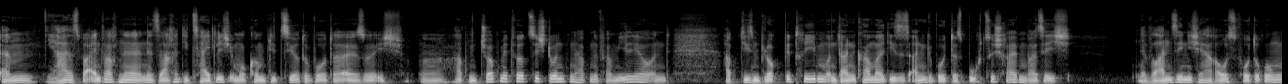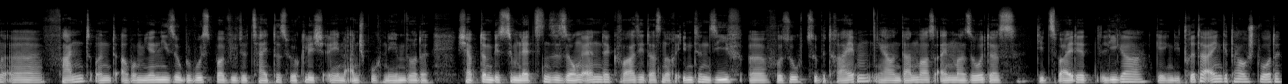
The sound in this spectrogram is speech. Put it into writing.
Hm. Ähm, ja, das war einfach eine, eine Sache, die zeitlich immer komplizierter wurde. Also ich äh, habe einen Job mit 40 Stunden, habe eine Familie und habe diesen Blog betrieben und dann kam halt dieses Angebot, das Buch zu schreiben, was ich eine wahnsinnige Herausforderung äh, fand und aber mir nie so bewusst war, wie viel Zeit das wirklich in Anspruch nehmen würde. Ich habe dann bis zum letzten Saisonende quasi das noch intensiv äh, versucht zu betreiben. Ja, und dann war es einmal so, dass die zweite Liga gegen die dritte eingetauscht wurde.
